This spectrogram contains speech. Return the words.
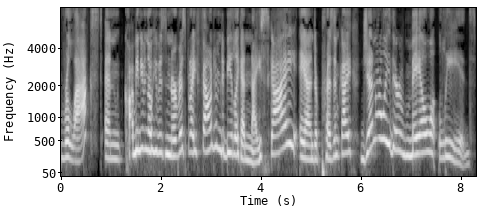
relaxed and I mean, even though he was nervous, but I found him to be like a nice guy and a present guy. Generally, their male leads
